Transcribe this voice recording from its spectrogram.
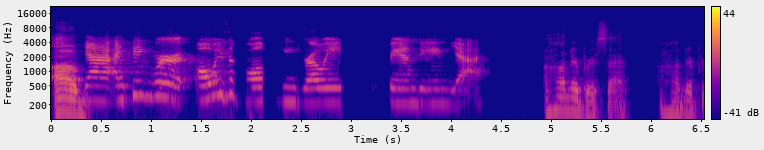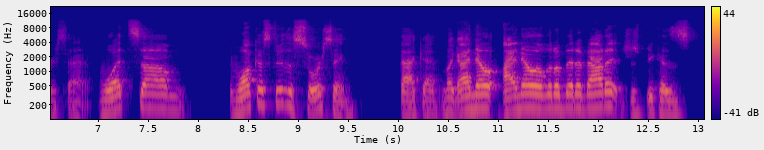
Um, yeah, I think we're always evolving, growing, expanding. Yeah. A hundred percent. A hundred percent. What's um walk us through the sourcing back end. Like I know I know a little bit about it just because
